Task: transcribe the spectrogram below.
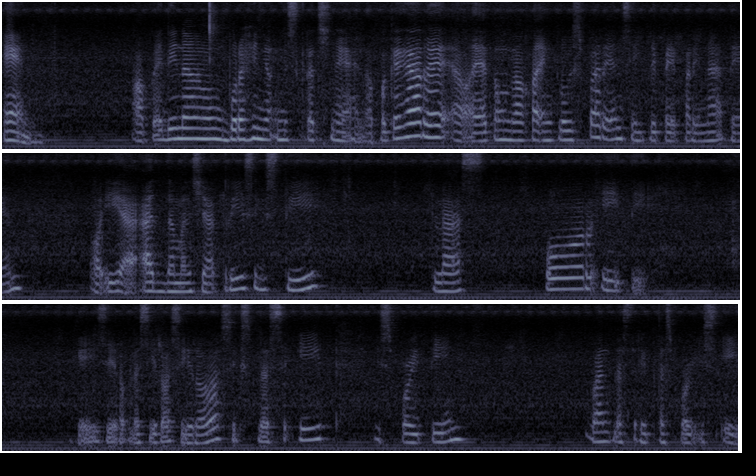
n. O, pwede nang burahin yung in-scratch na yan. O, pagkakari, o, etong naka-enclose pa rin, simplify pa rin natin. O, i-add naman siya 360 plus 480. Okay, 0 plus 0, 0. 6 plus 8 is 14. 1 plus 3 plus 4 is 8.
